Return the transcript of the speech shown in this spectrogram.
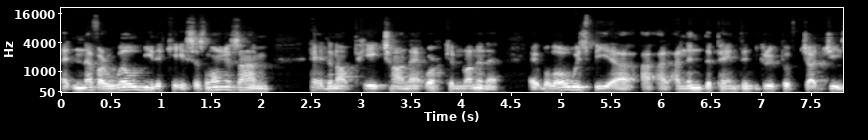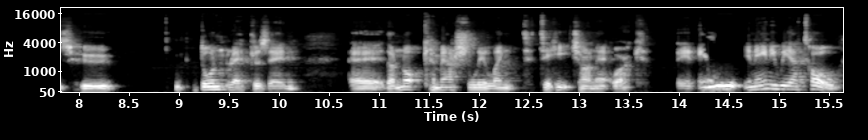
It never will be the case. As long as I'm heading up HR Network and running it, it will always be a, a, an independent group of judges who don't represent, uh, they're not commercially linked to HR Network in, in any way at all.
